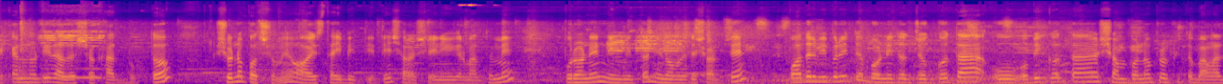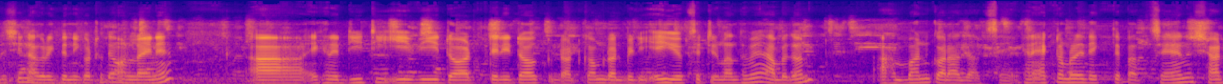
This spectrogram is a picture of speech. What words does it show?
একান্নটি রাজস্ব খাতভুক্ত শূন্যপদ সময়ে অস্থায়ী ভিত্তিতে সরাসরি নিয়োগের মাধ্যমে পূরণের নির্মিত নিম্নলিখিত শর্তে পদের বিপরীতে বর্ণিত যোগ্যতা ও অভিজ্ঞতা সম্পন্ন প্রকৃত বাংলাদেশি নাগরিকদের নিকট হতে অনলাইনে এখানে DTEV dot Teletalk dot com dot BD এই ওয়েবসাইটটির মাধ্যমে আবেদন আহ্বান করা যাচ্ছে। এখানে এক নম্বরে দেখতে পাচ্ছেন, ষাট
